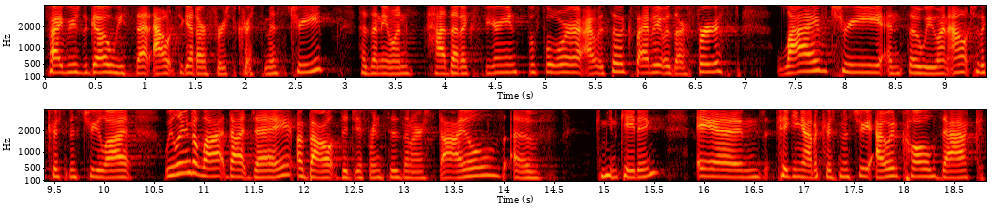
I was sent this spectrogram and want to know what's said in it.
five years ago, we set out to get our first Christmas tree. Has anyone had that experience before? I was so excited. It was our first live tree, and so we went out to the Christmas tree lot. We learned a lot that day about the differences in our styles of communicating and picking out a Christmas tree. I would call Zach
